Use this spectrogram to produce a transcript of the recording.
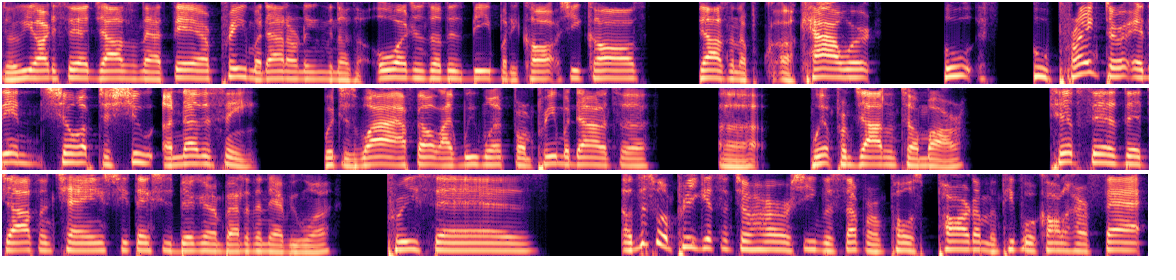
We already said Jocelyn's not there. Prima Donna don't even know the origins of this beat, but he called. She calls Jocelyn a, a coward who who pranked her and then show up to shoot another scene, which is why I felt like we went from Prima Donna to uh went from Jocelyn to Amara. Tip says that Jocelyn changed. She thinks she's bigger and better than everyone. Pre says, oh, this one Pre gets into her. She was suffering postpartum and people were calling her fat,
